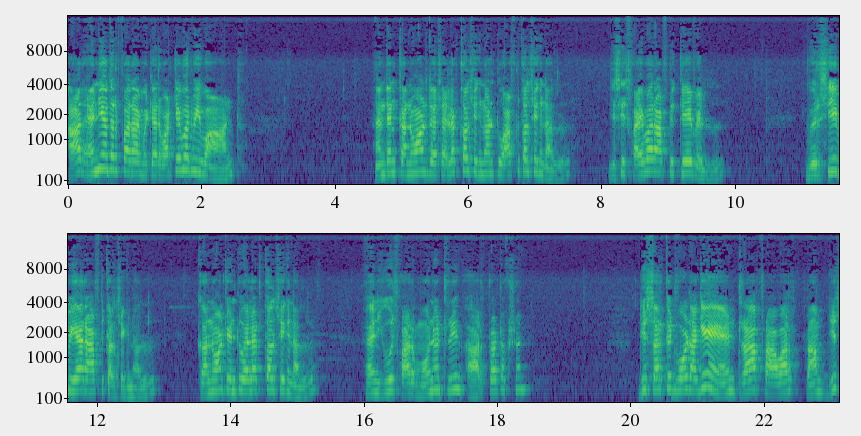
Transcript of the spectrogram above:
or any other parameter whatever we want and then convert that electrical signal to optical signal. This is fiber optic cable. We receive here optical signal, convert into electrical signal and use for monitoring or protection. This circuit board again draw power from this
